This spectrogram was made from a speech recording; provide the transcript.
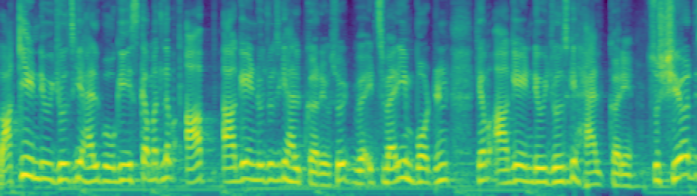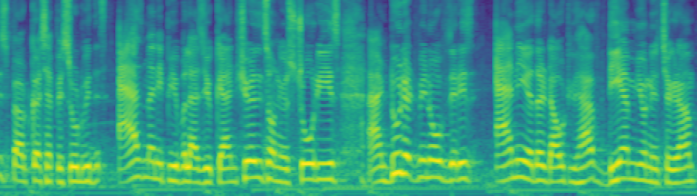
बाकी इंडिविजुअल्स की हेल्प होगी इसका मतलब आप आगे इंडिविजुअल्स की हेल्प कर रहे हो सो इट्स वेरी इंपॉर्टेंट कि हम आगे इंडिविजुअल्स की हेल्प करें so share this podcast episode with as many people as you can share this on your stories and do let me know if there is any other doubt you have dm me on instagram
